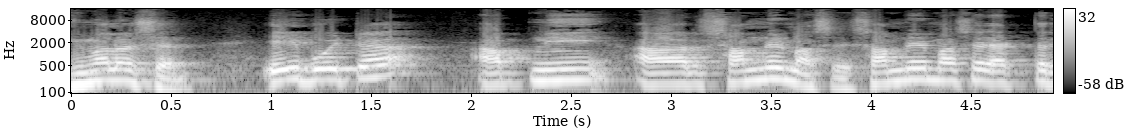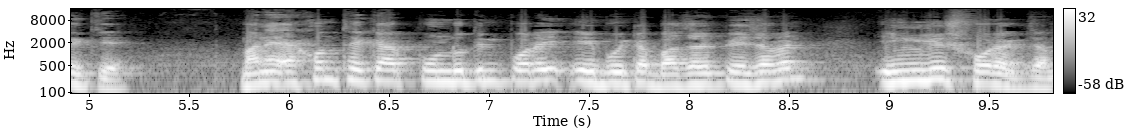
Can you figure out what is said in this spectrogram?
হিমালয় সেন, এই বইটা আপনি আর সামনের মাসে, সামনের মাসের এক তারিখে মানে এখন থেকে আর পনেরো দিন পরেই এই বইটা বাজারে পেয়ে যাবেন ইংলিশ ফোর এক্সাম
